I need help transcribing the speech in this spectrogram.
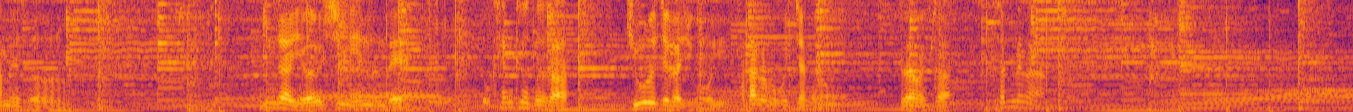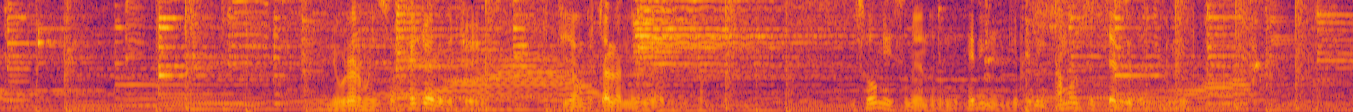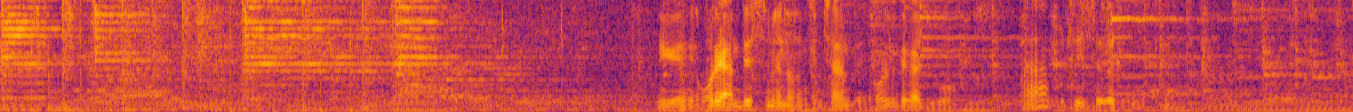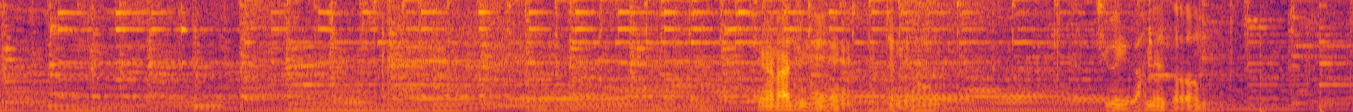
하면서 혼자 열심히 했는데 또 캠코더가 기울어져 가지고 이 바닥을 보고 있잖아요. 그러다 보니까 설명을 안 요래를 먼저 싹 해줘야 되겠죠. 기장도 잘라내고 해야 되니까. 이 소음이 있으면은 이 패딩, 이게 패딩 3온스짜리거든요. 오래 안 됐으면은 괜찮은데 오래돼 가지고 아 붙어 있어 가지고 못해. 제가 나중에 있잖아요 지금 이거 하면서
